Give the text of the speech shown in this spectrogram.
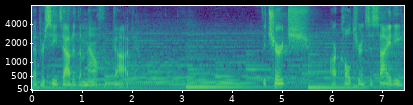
that proceeds out of the mouth of God. The church our culture and society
